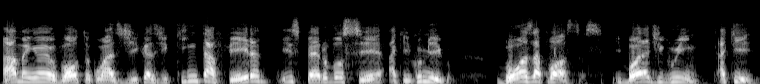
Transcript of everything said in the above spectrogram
Amanhã eu volto com as dicas de quinta-feira e espero você aqui comigo. Boas apostas e bora de green aqui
